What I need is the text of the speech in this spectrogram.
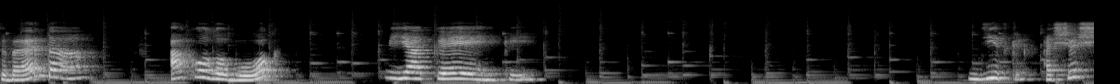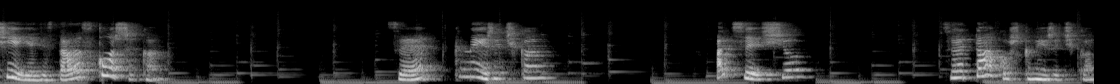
Тверда. А колобок м'якенький. Дітки, а що ще я дістала з кошика? Це книжечка. А це що? Це також книжечка.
